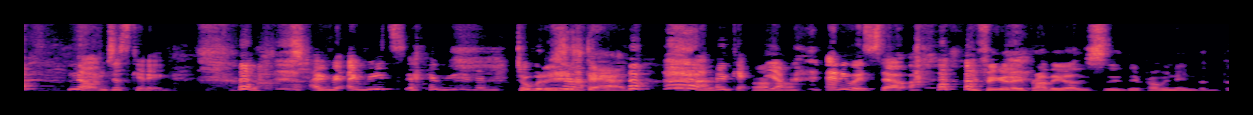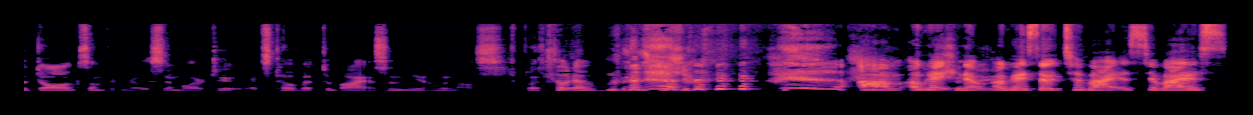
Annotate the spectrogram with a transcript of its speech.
no i'm just kidding Yeah. I, re- I read i read it every tobit is his dad Yeah, okay yeah uh-huh. anyway so you figure they probably uh, they probably named the, the dog something really similar too where it's tobit tobias and you know who knows but Toto. Yeah. um, okay, no, be, yeah. okay. So Tobias, Tobias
